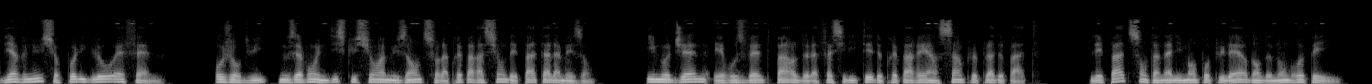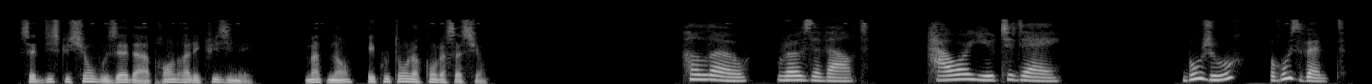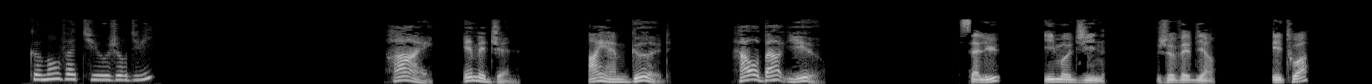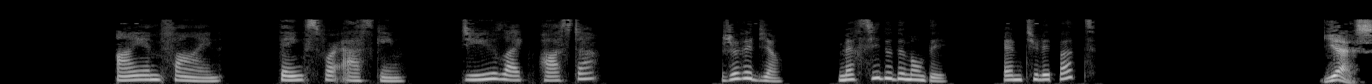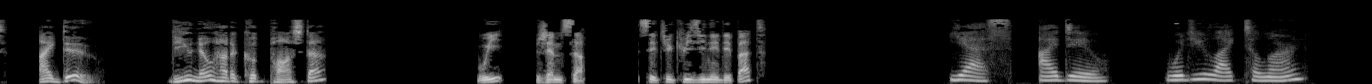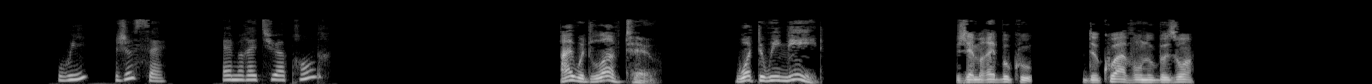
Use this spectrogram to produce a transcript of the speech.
Bienvenue sur Polyglot FM. Aujourd'hui, nous avons une discussion amusante sur la préparation des pâtes à la maison. Imogen et Roosevelt parlent de la facilité de préparer un simple plat de pâtes. Les pâtes sont un aliment populaire dans de nombreux pays. Cette discussion vous aide à apprendre à les cuisiner. Maintenant, écoutons leur conversation. Hello, Roosevelt. How are you today? Bonjour, Roosevelt. Comment vas-tu aujourd'hui? Hi, Imogen. I am good. How about you? Salut, Imogen. Je vais bien. Et toi? I am fine. Thanks for asking. Do you like pasta? Je vais bien. Merci de demander. Aimes-tu les pâtes? Yes, I do. Do you know how to cook pasta? Oui, j'aime ça. Sais-tu cuisiner des pâtes? Yes, I do. Would you like to learn? Oui, je sais. Aimerais-tu apprendre? I would love to. What do we need? J'aimerais beaucoup. De quoi avons-nous besoin?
